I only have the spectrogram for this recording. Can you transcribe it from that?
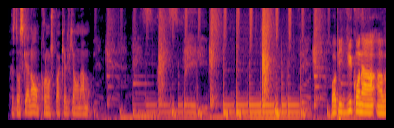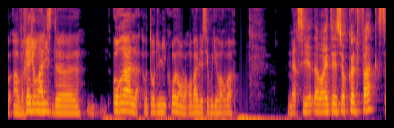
Parce que dans ce cas-là, on prolonge pas quelqu'un en amont. Bon, puis vu qu'on a un, un- un vrai journaliste de, oral autour du micro, on va, on va le laisser vous dire au revoir. Merci d'avoir été sur Coldfax,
